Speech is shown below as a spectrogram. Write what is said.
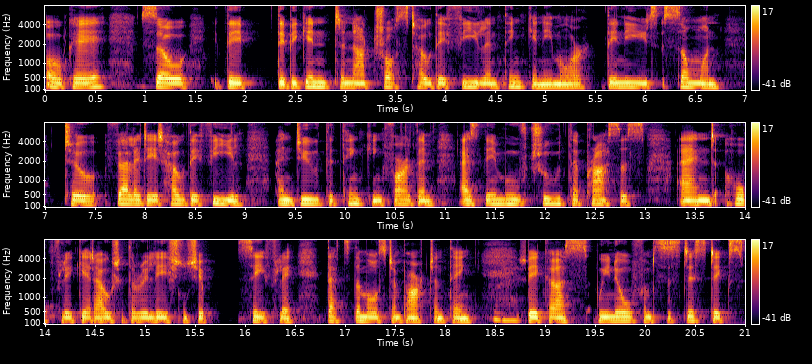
Okay. So they they begin to not trust how they feel and think anymore. They need someone to validate how they feel and do the thinking for them as they move through the process and hopefully get out of the relationship safely. That's the most important thing right. because we know from statistics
